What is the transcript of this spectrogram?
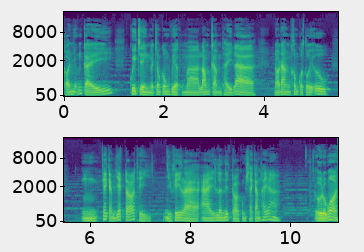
có những cái quy trình ở trong công việc mà long cảm thấy là nó đang không có tối ưu. Ừ, cái cảm giác đó thì nhiều khi là ai lên lead rồi cũng sẽ cảm thấy ha. Ừ đúng rồi.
